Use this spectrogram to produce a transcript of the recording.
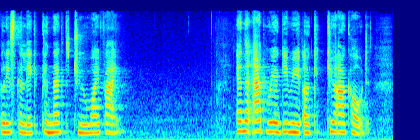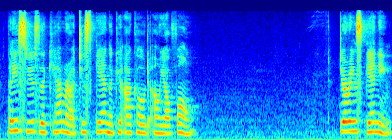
please click Connect to Wi-Fi. And the app will give you a QR code. Please use the camera to scan the QR code on your phone. During scanning,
